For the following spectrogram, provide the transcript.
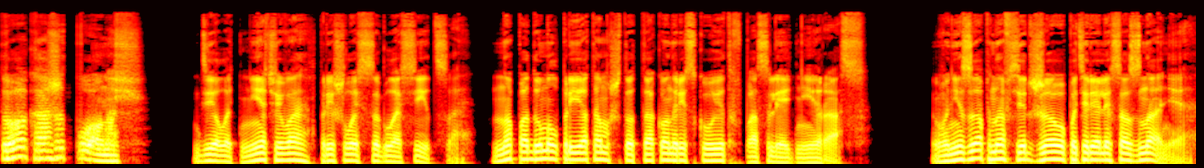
то окажет помощь». Делать нечего, пришлось согласиться. Но подумал при этом, что так он рискует в последний раз. Внезапно все Джао потеряли сознание.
